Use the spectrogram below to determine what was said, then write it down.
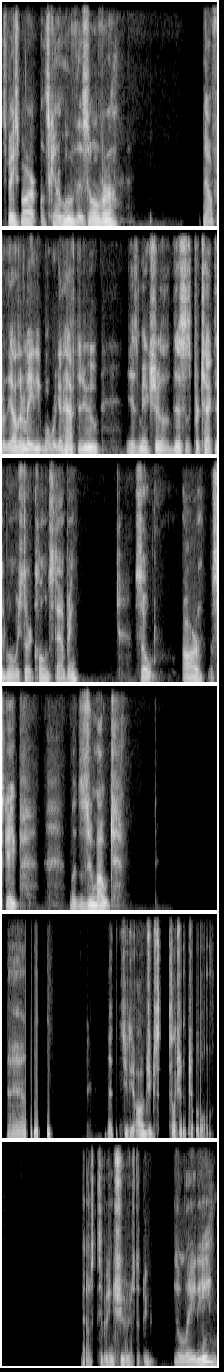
spacebar, let's kind of move this over. Now, for the other lady, what we're going to have to do is make sure that this is protected when we start clone stamping. So, R, escape. Let's zoom out. And let's use the object selection tool. Now, see if we can choose the, the lady.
